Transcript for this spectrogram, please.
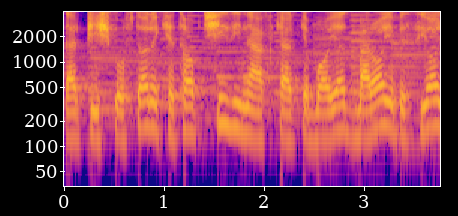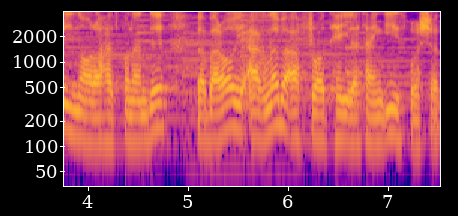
در پیشگفتار کتاب چیزی نقل کرد که باید برای بسیاری ناراحت کننده و برای اغلب افراد حیرت انگیز باشد.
